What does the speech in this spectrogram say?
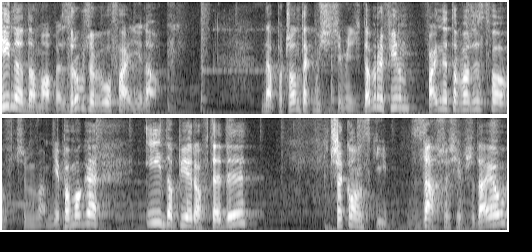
Kino domowe, zrób, żeby było fajnie. No, na początek musicie mieć dobry film, fajne towarzystwo, w czym wam nie pomogę. I dopiero wtedy przekąski zawsze się przydają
